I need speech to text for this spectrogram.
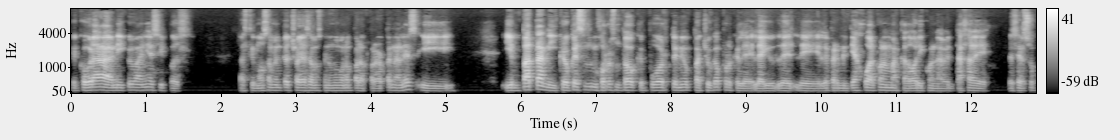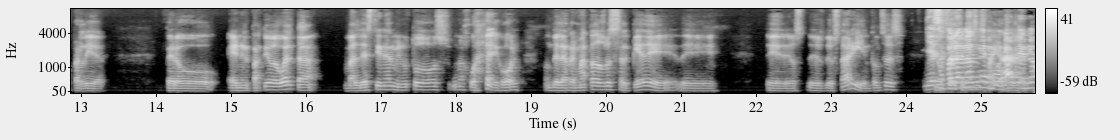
que cobra a Nico Ibáñez y pues lastimosamente Ochoa ya sabemos que no es muy bueno para parar penales y, y, empatan y creo que ese es el mejor resultado que pudo haber tenido Pachuca porque le, le, le, le permitía jugar con el marcador y con la ventaja de, de ser super líder. Pero en el partido de vuelta, Valdés tiene al minuto 2 una jugada de gol donde le remata dos veces al pie de, de, de, de, Ostari. Entonces. Y esa fue la más memorable, ¿no?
